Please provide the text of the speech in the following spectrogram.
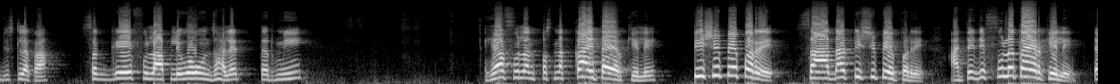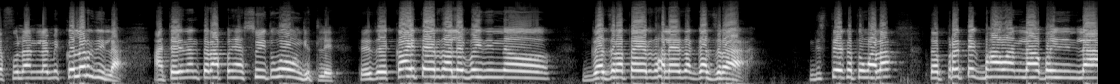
दिसलं का? सगळे फुलं आपले वळून झालेत तर मी ह्या फुलांपासून काय तयार केले? टिश्यू पेपर आहे. साधा टिश्यू पेपर आहे. आणि ते जे फुलं तयार केले त्या फुलांना मी कलर दिला. आणि त्याच्यानंतर आपण ह्या सुईत वळून घेतले. त्याचे काय तयार झालंय बहिणीनं? गजरा तयार झालाय गजरा. दिसतंय का तुम्हाला? तर प्रत्येक भावांना बहिणींना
